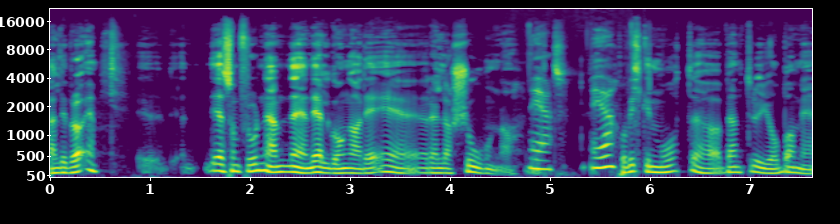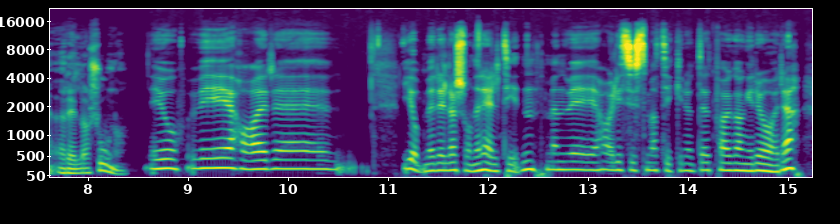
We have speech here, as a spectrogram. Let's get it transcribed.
Veldig bra det som Frode nevner en del ganger, det er relasjoner. Ja. Ja. På hvilken måte har Bentrud jobba med relasjoner? Jo, vi har eh, jobber med relasjoner hele tiden, men vi har litt systematikk rundt det et par ganger i året.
